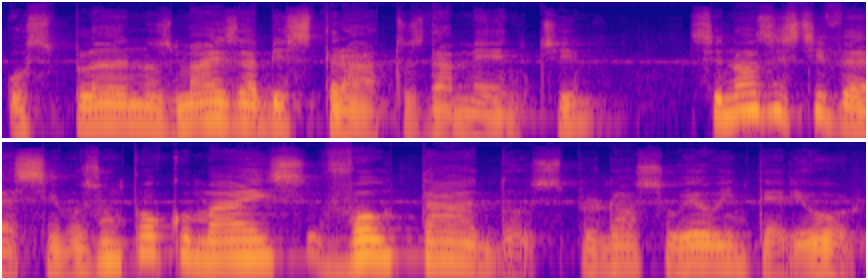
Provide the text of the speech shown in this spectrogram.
os planos mais abstratos da mente, se nós estivéssemos um pouco mais voltados para o nosso eu interior,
